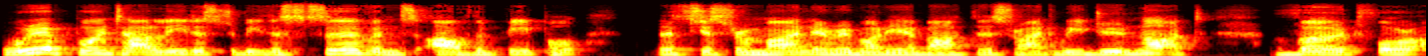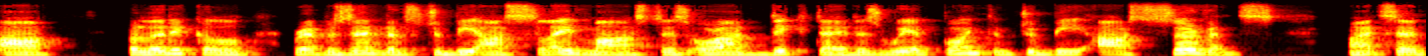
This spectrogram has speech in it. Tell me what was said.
We appoint our leaders to be the servants of the people. Let's just remind everybody about this, right? We do not vote for our political representatives to be our slave masters or our dictators. We appoint them to be our servants. Right? So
